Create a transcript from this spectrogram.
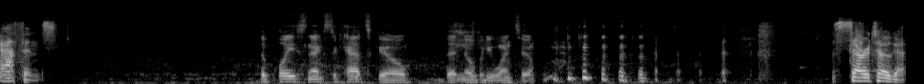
Athens. The place next to Catskill that nobody went to. Saratoga.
